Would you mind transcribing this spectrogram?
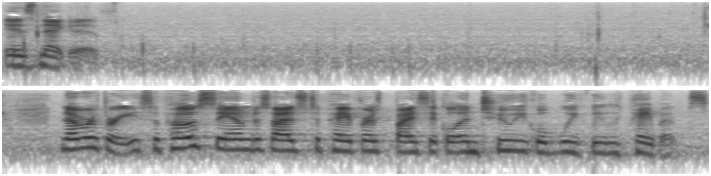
is negative. Number three, suppose Sam decides to pay for his bicycle in two equal weekly payments.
